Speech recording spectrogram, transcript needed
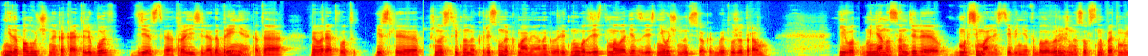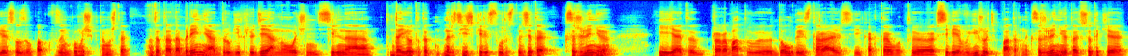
недополученная какая-то любовь в детстве от родителей, одобрение, когда говорят, вот если приносит ребенок рисунок маме, она говорит, ну вот здесь ты молодец, здесь не очень, ну все, как бы это уже травма. И вот у меня на самом деле в максимальной степени это было выражено, собственно, поэтому я и создал папку взаимопомощи, потому что вот это одобрение от других людей, оно очень сильно дает этот нарциссический ресурс. То есть это, к сожалению, и я это прорабатываю долго и стараюсь, и как-то вот в э, себе вижу эти паттерны. К сожалению, это все-таки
